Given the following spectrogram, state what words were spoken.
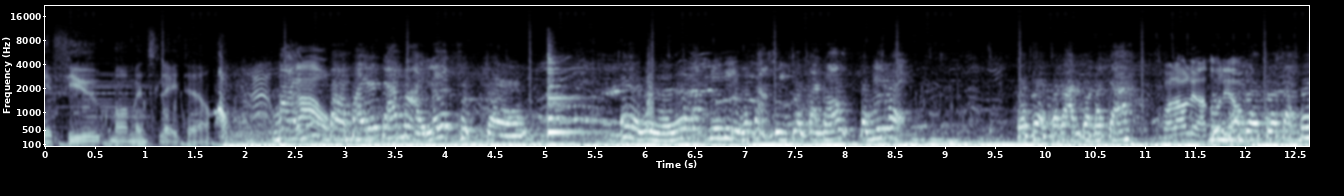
A few moments later หมายเลขต่อไปนะจ๊ะหมายเลขสิบสองโอ้โหรักนี่มีอุปสรรคจริงจังกันน้องตรงนี้ด้วยตัวแสบกระดานก่อนนะจ๊ะของเราเหลือตัวเดียวตัวจัมโบ้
